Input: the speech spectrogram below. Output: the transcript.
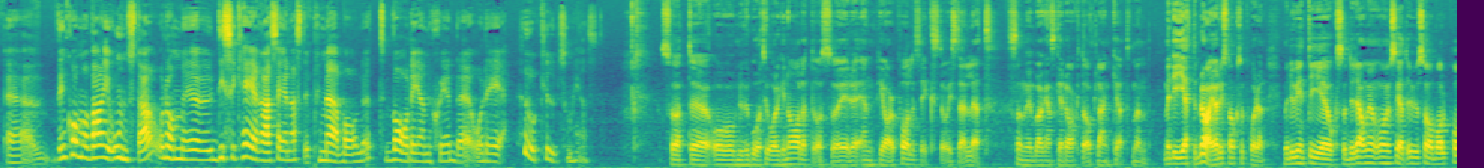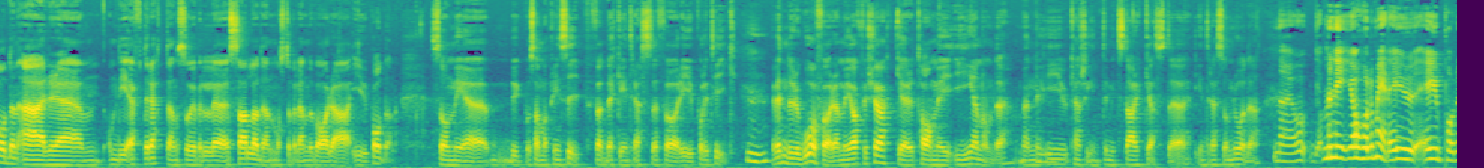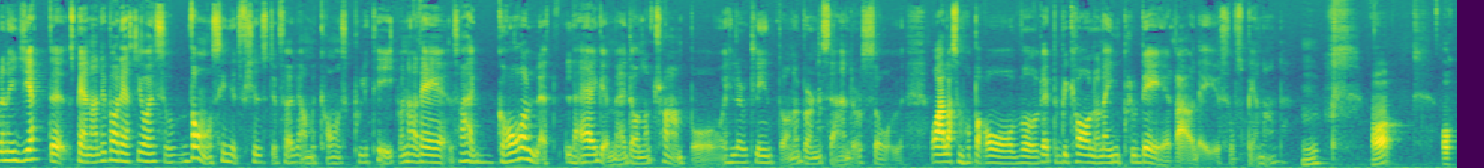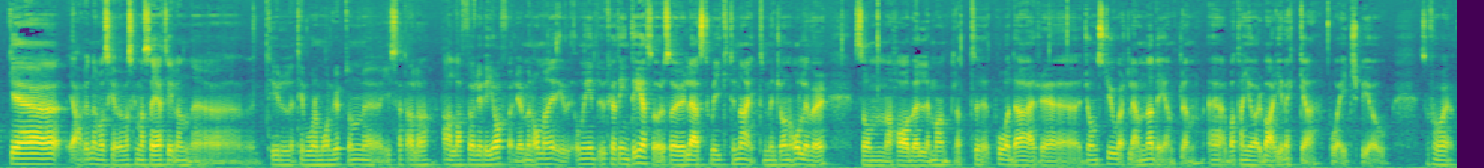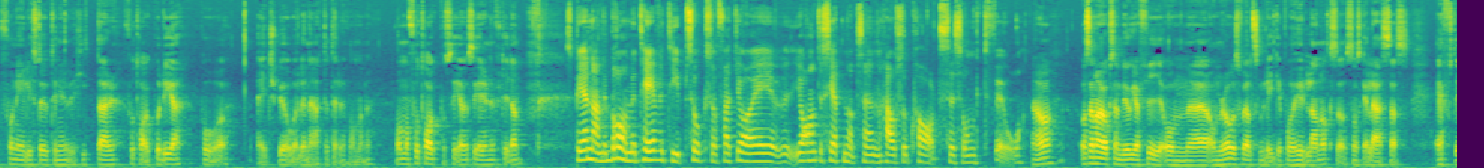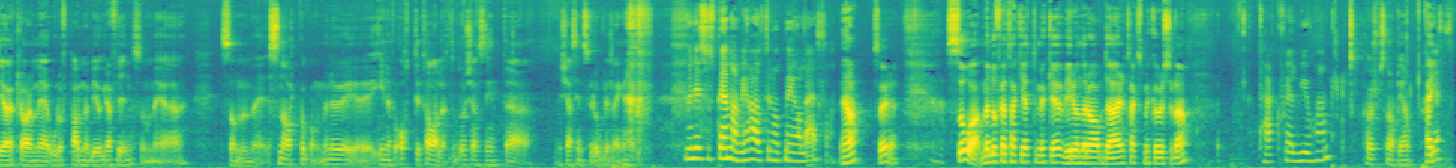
Eh, den kommer varje onsdag och de eh, dissekerar senaste primärvalet, var det än skedde och det är hur kul som helst. Så att eh, om du vill gå till originalet då så är det NPR Politics då istället. Som är bara ganska rakt av plankat. Men, men det är jättebra, jag lyssnar också på den. Men du vill inte ge också, det där, om jag, om jag säger att USA-valpodden är, eh, om det är efterrätten så är väl eh, salladen måste väl ändå vara EU-podden som är byggd på samma princip för att väcka intresse för EU-politik. Mm. Jag vet inte hur det går för det men jag försöker ta mig igenom det. Men mm. EU kanske inte mitt starkaste intresseområde. Nej, och, men jag håller med dig. EU-podden är jättespännande. Det är bara det att jag är så vansinnigt förtjust i att följa amerikansk politik. Och när det är så här galet läge med Donald Trump och Hillary Clinton och Bernie Sanders och och alla som hoppar av och republikanerna imploderar. Det är ju så spännande. Mm. Ja, och eh, jag vet inte vad ska, vad ska man säga till, en, eh, till, till vår målgrupp som eh, gissar att alla, alla följer det jag följer. Men om man, om man utgår att det inte är så så är det Last Week Tonight med John Oliver som har väl mantlat eh, på där John Stewart lämnade egentligen. Vad han gör varje vecka på HBO. Så får, får ni lista ut hur ni hittar, får tag på det på HBO eller nätet eller vad man, vad man får tag på serier nu för tiden. Spännande, bra med tv-tips också för att jag, är, jag har inte sett något sen House of Cards säsong 2. Ja, och sen har jag också en biografi om, eh, om Roosevelt som ligger på hyllan också som ska läsas efter jag är klar med Olof Palme-biografin som är, som är snart på gång. Men nu är jag inne på 80-talet och då känns det inte, det känns inte så roligt längre. Men det är så spännande, vi har alltid något mer att läsa. Ja, så är det. Så, men då får jag tacka jättemycket. Vi rundar av där. Tack så mycket Ursula. Tack själv Johan. Hörs vi snart igen. Hej! Yes.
